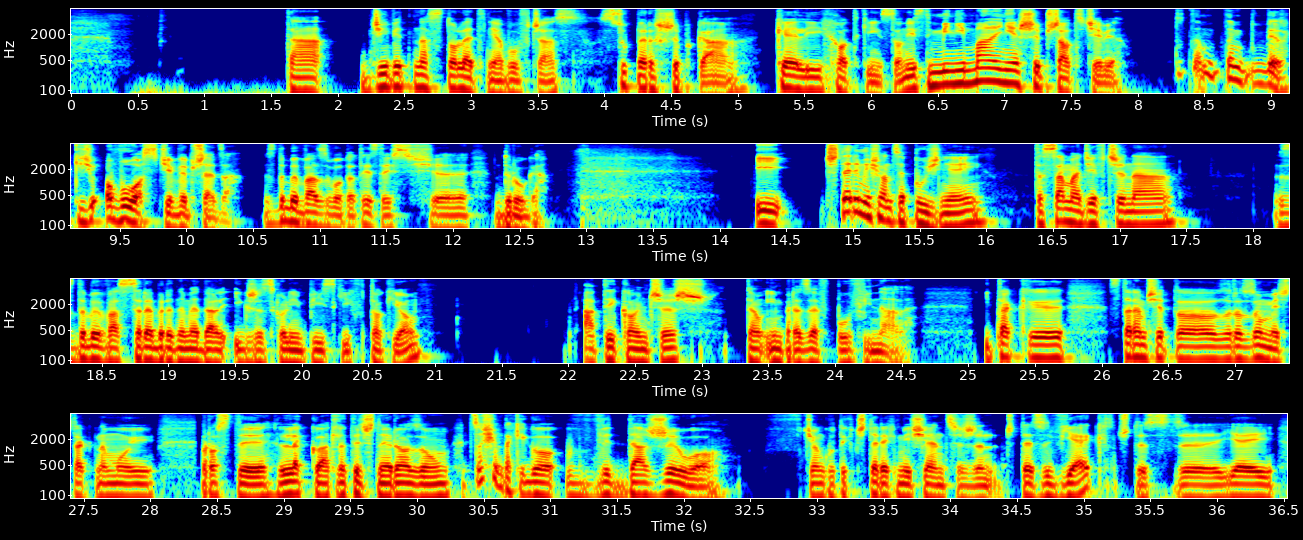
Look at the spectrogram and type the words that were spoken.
Ta 19-letnia wówczas, super szybka Kelly Hodkinson jest minimalnie szybsza od ciebie. To tam, tam wiesz, jakiś owłos cię wyprzedza. Zdobywa złoto, ty jesteś e, druga. I cztery miesiące później ta sama dziewczyna zdobywa srebrny medal Igrzysk Olimpijskich w Tokio, a ty kończysz tę imprezę w półfinale. I tak y, staram się to zrozumieć, tak na mój prosty, lekkoatletyczny rozum. Co się takiego wydarzyło w ciągu tych czterech miesięcy? Że, czy to jest wiek, czy to jest y, jej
